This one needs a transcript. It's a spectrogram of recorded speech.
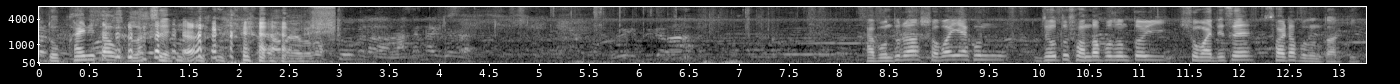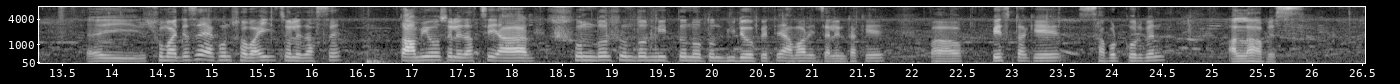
টুপ খাইনি তাও লাগছে। হ্যাঁ বন্ধুরা, সবাই এখন যেহেতু সন্ধ্যা পর্যন্তই সময় দিয়েছে, ছয়টা পর্যন্ত আর কি। এই সময় দিয়েছে, এখন সবাই চলে যাচ্ছে। তো আমিও চলে যাচ্ছি আর সুন্দর সুন্দর নিত্য নতুন ভিডিও পেতে আমার এই চ্যানেলটাকে বা পেজটাকে সাপোর্ট করবেন। আল্লাহ হাফেজ।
